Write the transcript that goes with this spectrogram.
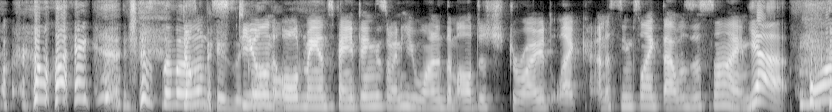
art. like just the most Don't steal an old man's paintings when he wanted them all destroyed. Like, kind of seems like that was a sign. Yeah, for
